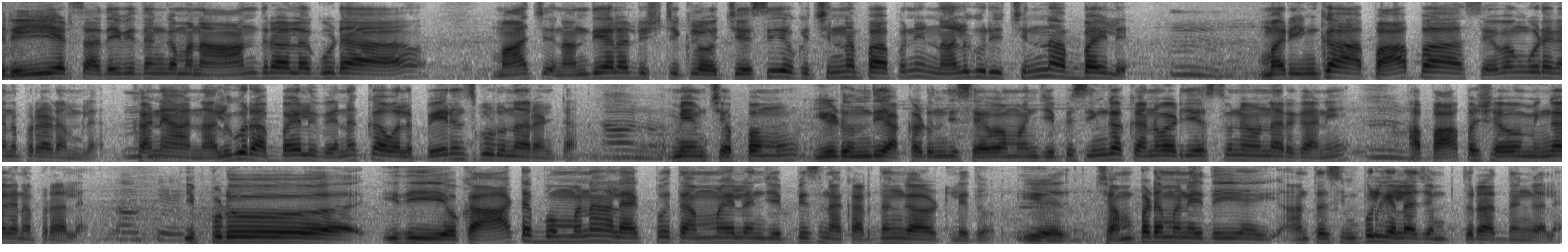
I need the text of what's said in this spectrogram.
త్రీ ఇయర్స్ అదేవిధంగా మన ఆంధ్రాలో కూడా మా నంద్యాల డిస్టిక్లో వచ్చేసి ఒక చిన్న పాపని నలుగురు చిన్న అబ్బాయిలే. మరి ఇంకా ఆ పాప శవం కూడా కనపడడంలే. కానీ ఆ నలుగురు అబ్బాయిలు వెనక వాళ్ళ పేరెంట్స్ కూడా ఉన్నారంట. మేము చెప్పము ఈడుంది అక్కడ ఉంది శవం అని చెప్పేసి ఇంకా కన్వర్ట్ చేస్తూనే ఉన్నారు కానీ ఆ పాప శవం ఇంకా కనపరాలే ఓకే. ఇప్పుడు ఇది ఒక ఆట బొమ్మనా లేకపోతే అమ్మాయిలు అని చెప్పేసి నాకు అర్థం కావట్లేదు. చంపడం అనేది అంత సింపుల్గా ఎలా చంపుతారో అర్థం కాలే.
